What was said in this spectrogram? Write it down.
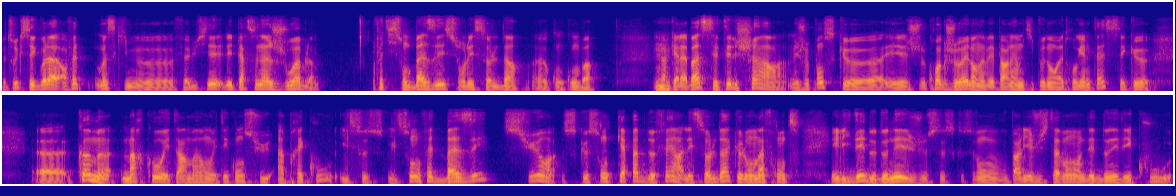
Le truc c'est que voilà, en fait, moi ce qui me fait halluciner, les personnages jouables, en fait, ils sont basés sur les soldats euh, qu'on combat. Alors Mm. qu'à la base, c'était le char. Mais je pense que, et je crois que Joël en avait parlé un petit peu dans Retro Game Test, c'est que euh, comme Marco et Tarma ont été conçus après coup, ils, se, ils sont en fait basés sur ce que sont capables de faire les soldats que l'on affronte. Et l'idée de donner, ce, ce dont vous parliez juste avant, l'idée de donner des coups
